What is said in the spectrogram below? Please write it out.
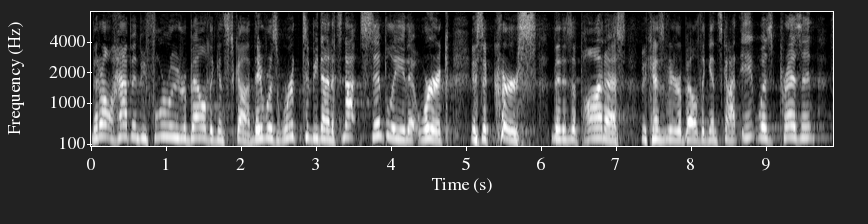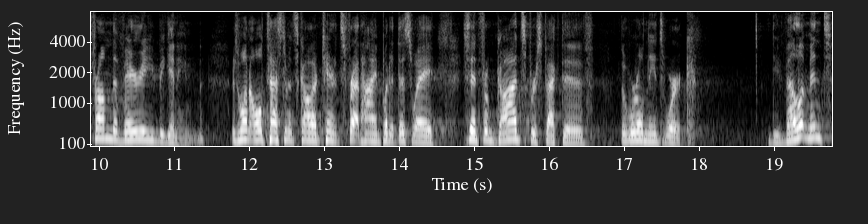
That all happened before we rebelled against God. There was work to be done. It's not simply that work is a curse that is upon us because we rebelled against God. It was present from the very beginning. There's one Old Testament scholar, Terence Fretheim, put it this way. He said, From God's perspective, the world needs work. Development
